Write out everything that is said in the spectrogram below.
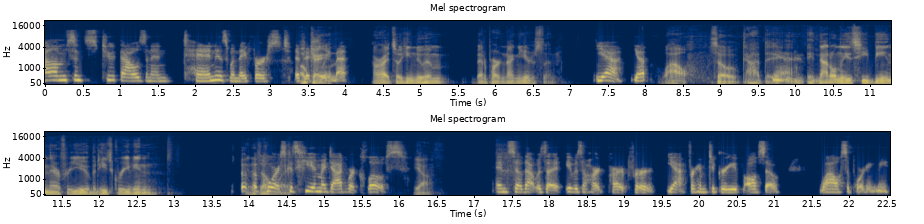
Um, since 2010 is when they first officially okay. met. All right, so he knew him better part of nine years then. Yeah. Yep. Wow. So God, yeah. it, not only is he being there for you, but he's grieving. Of course, because he and my dad were close. Yeah. And so that was a it was a hard part for yeah for him to grieve also while supporting me.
